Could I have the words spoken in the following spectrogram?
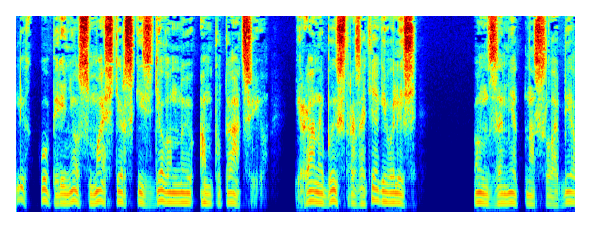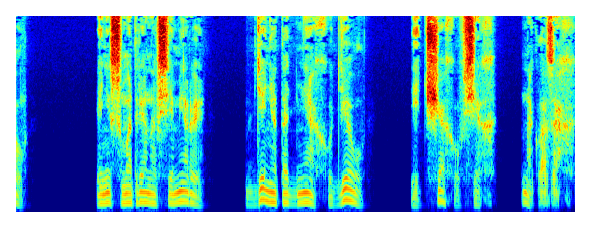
легко перенес мастерски сделанную ампутацию, и раны быстро затягивались, он заметно слабел, и, несмотря на все меры, день ото дня худел и чах у всех на глазах.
